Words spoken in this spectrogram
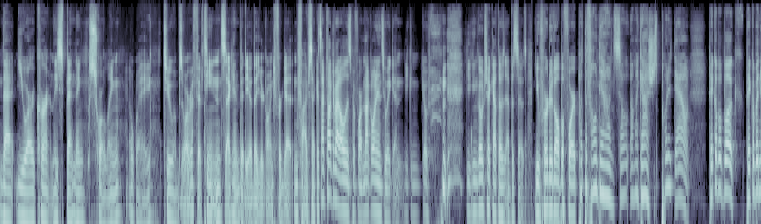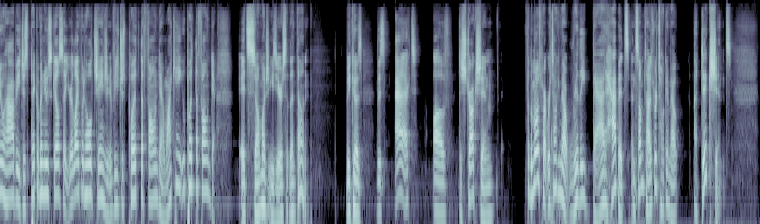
that you are currently spending scrolling away to absorb a 15 second video that you're going to forget in 5 seconds. I've talked about all this before. I'm not going into it again. You can go you can go check out those episodes. You've heard it all before. Put the phone down. So oh my gosh, just put it down. Pick up a book, pick up a new hobby, just pick up a new skill set. Your life would hold change if you just put the phone down. Why can't you put the phone down? It's so much easier said than done. Because this act of destruction for the most part, we're talking about really bad habits, and sometimes we're talking about addictions.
